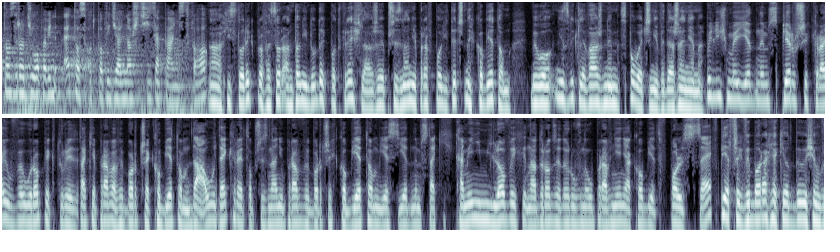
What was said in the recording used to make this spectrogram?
To zrodziło pewien etos odpowiedzialności za państwo. A historyk profesor Antoni Dudek podkreśla, że przyznanie praw politycznych kobietom było niezwykle ważnym społecznie wydarzeniem. Byliśmy jednym z pierwszych krajów w Europie, który takie prawa wyborcze kobietom dał. Dekret o przyznaniu praw wyborczych kobietom jest jednym z takich kamieni milowych na drodze do równouprawnienia kobiet w Polsce. W pierwszych wyborach, jakie odbyły się w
